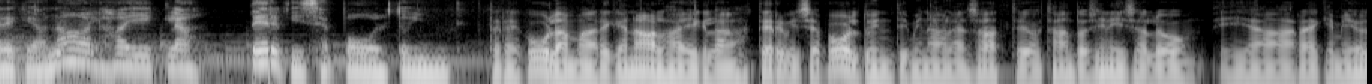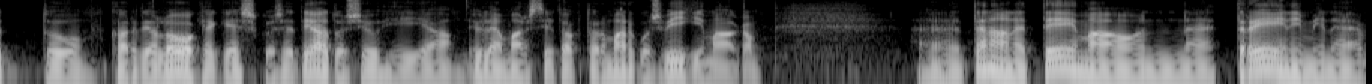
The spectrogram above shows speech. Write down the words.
Regionaalhaigla Tervise pooltund. tere kuulama Regionaalhaigla Tervise pooltundi, mina olen saatejuht Hando Sinisalu ja räägime juttu kardioloogiakeskuse teadusjuhi ja ülemarsti doktor Margus Viigimaaga. tänane teema on treenimine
